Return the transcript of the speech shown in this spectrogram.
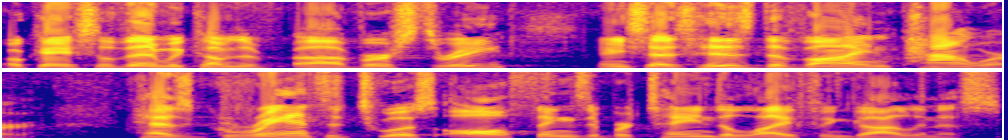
Okay, so then we come to uh, verse 3, and he says, His divine power has granted to us all things that pertain to life and godliness.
